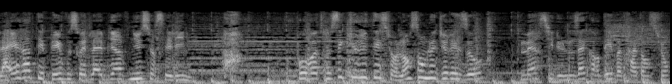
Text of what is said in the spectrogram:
La RATP vous souhaite la bienvenue sur ces lignes. Ah Pour votre sécurité sur l'ensemble du réseau, merci de nous accorder votre attention.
